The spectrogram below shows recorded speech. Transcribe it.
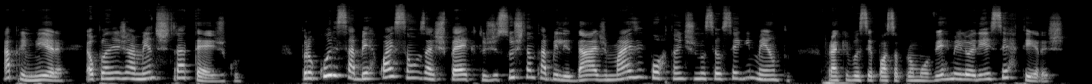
A primeira é o planejamento estratégico. Procure saber quais são os aspectos de sustentabilidade mais importantes no seu segmento, para que você possa promover melhorias certeiras.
